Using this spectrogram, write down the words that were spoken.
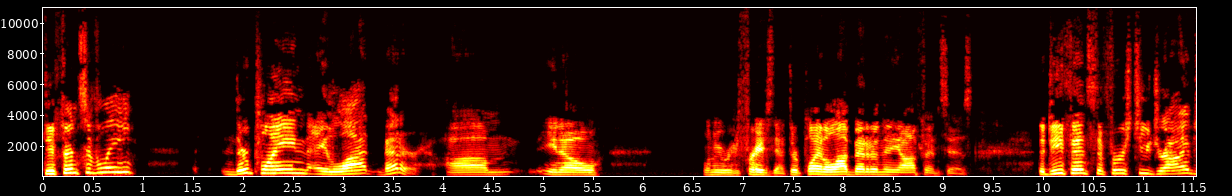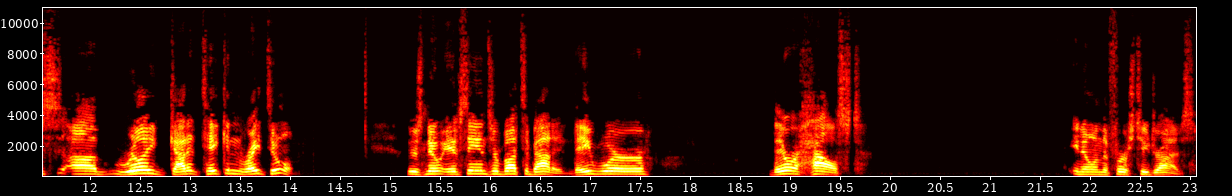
defensively they're playing a lot better. Um, you know, let me rephrase that. They're playing a lot better than the offense is. The defense, the first two drives, uh, really got it taken right to them. There's no ifs, ands, or buts about it. They were, they were housed. You know, in the first two drives,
